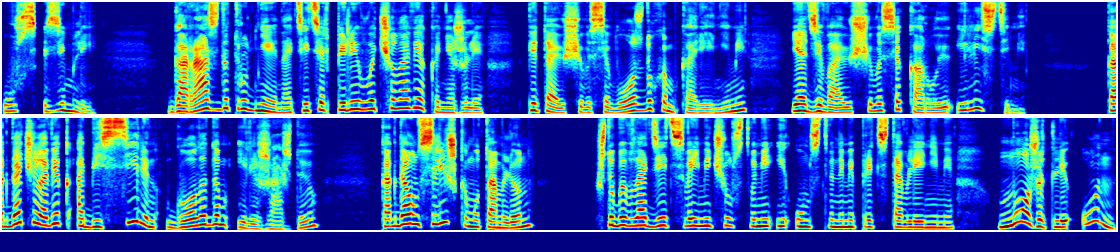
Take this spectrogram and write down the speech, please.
уз земли. Гораздо труднее найти терпеливого человека, нежели питающегося воздухом, коренями и одевающегося корою и листьями. Когда человек обессилен голодом или жаждою, когда он слишком утомлен, чтобы владеть своими чувствами и умственными представлениями, может ли он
